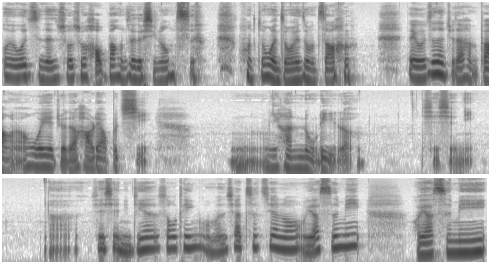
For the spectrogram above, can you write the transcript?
我我只能说出“好棒”这个形容词。我中文怎么会这么糟？对我真的觉得很棒，然后我也觉得好了不起。嗯，你很努力了，谢谢你。那。谢谢你今天收听，我们下次见喽！我要私密，我要私密。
